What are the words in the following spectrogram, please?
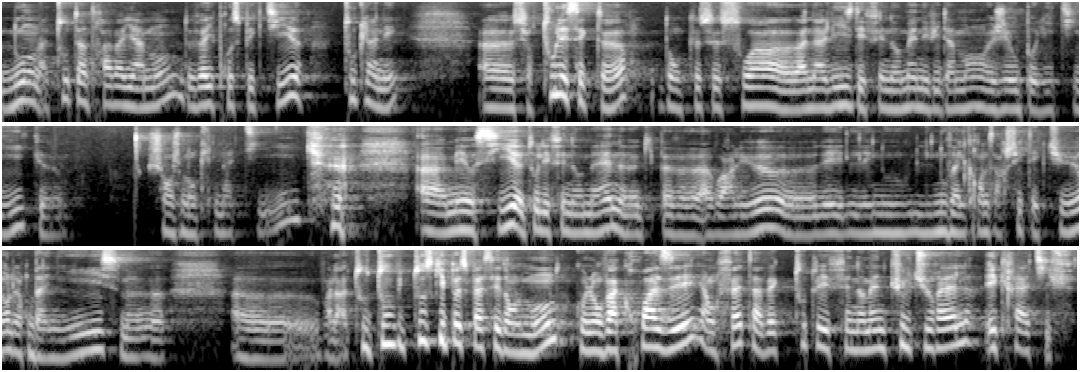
nous, on a tout un travail amont de veille prospective toute l'année. sur tous les secteurs, donc que ce soit analyse des phénomènes évidemment géopolitiques, changement climatique, euh, mais aussi euh, tous les phénomènes euh, qui peuvent avoir lieu, les, nouvelles grandes architectures, l'urbanisme, voilà, tout, tout, ce qui peut se passer dans le monde, que l'on va croiser en fait avec tous les phénomènes culturels et créatifs.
